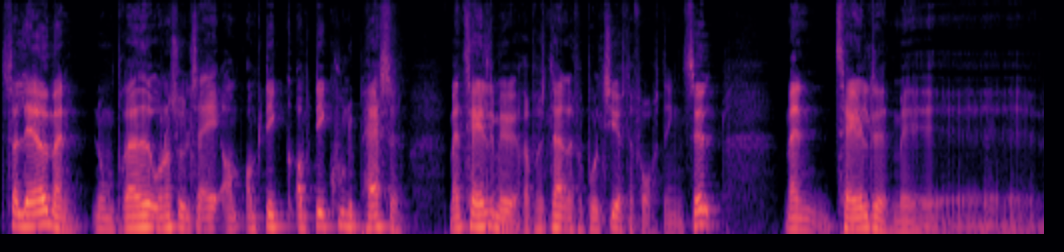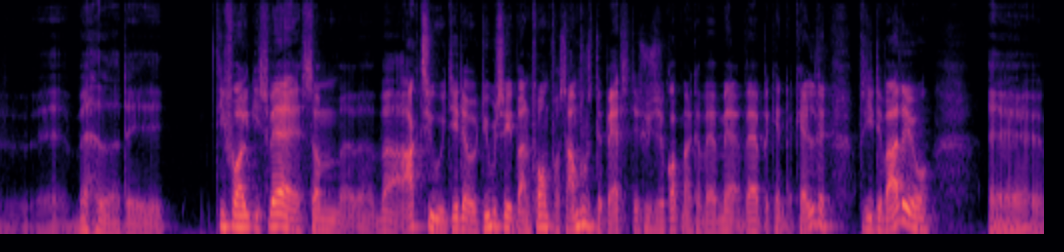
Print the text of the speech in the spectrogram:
Så lavede man nogle brede undersøgelser af, om, om, det, om det kunne passe man talte med repræsentanter for politiefterforskningen selv. Man talte med, øh, hvad hedder det, de folk i Sverige, som øh, var aktive i det, der jo dybest set var en form for samfundsdebat. Det synes jeg godt, man kan være, mere, være bekendt at kalde det. Fordi det var det jo. Øh,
